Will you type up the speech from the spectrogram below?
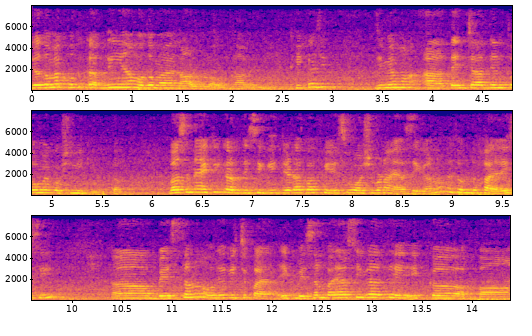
ਜਦੋਂ ਮੈਂ ਖੁਦ ਕਰਦੀ ਆ ਉਦੋਂ ਮੈਂ ਨਾਲ ਵਲੌਗ ਬਣਾ ਲੈਂਦੀ ਹਾਂ ਠੀਕ ਹੈ ਜੀ? ਜਿਵੇਂ ਹੁਣ ਅਹ, ਤਿੰਨ ਚਾਰ ਦਿਨ ਤੋਂ ਮੈਂ ਕੁਝ ਨਹੀਂ ਕੀਤਾ। ਬਸ ਮੈਂ ਕੀ ਕਰਦੀ ਸੀਗੀ ਜਿਹੜਾ ਆਪਾਂ ਫੇਸ ਵਾਸ਼ ਬਣਾਇਆ ਸੀਗਾ ਨਾ ਮੈਂ ਤੁਹਾਨੂੰ ਦਿਖਾਇਆ ਹੀ ਸੀ। ਅਹ, ਬੇਸਣ ਉਹਦੇ ਵਿੱਚ ਪਾਇਆ ਇੱਕ ਬੇਸਣ ਪਾਇਆ ਸੀਗਾ ਤੇ ਇੱਕ ਆਪਾਂ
